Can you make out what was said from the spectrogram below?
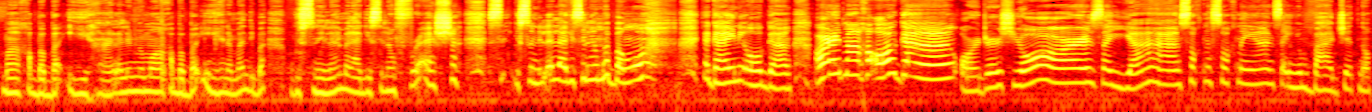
mga kababaihan. Alam mo mga kababaihan naman, di ba? Gusto nila malagi silang fresh. Gusto nila lagi silang mabango. Kagaya ni Ogang. Alright mga ka-Ogang, orders yours. Ayan, swak na swak na yan sa inyong budget, no?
